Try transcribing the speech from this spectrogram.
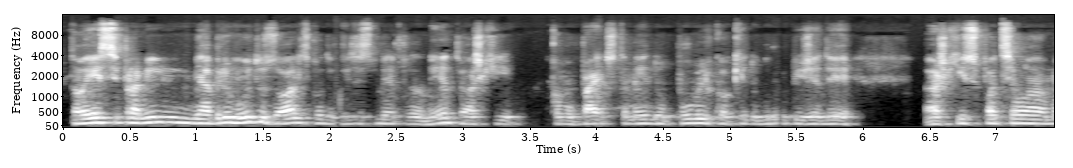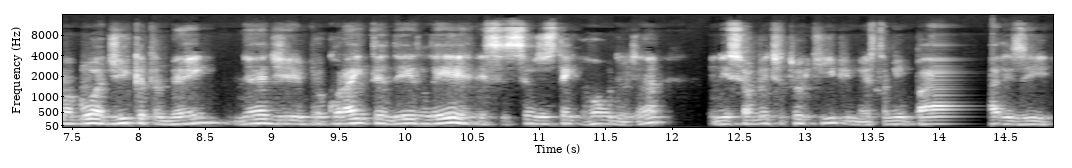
Então, esse, para mim, me abriu muitos olhos quando eu fiz esse primeiro treinamento. Eu acho que, como parte também do público aqui do Grupo IGD, acho que isso pode ser uma, uma boa dica também, né, de procurar entender, ler esses seus stakeholders, né? Inicialmente a tua equipe, mas também pares e,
